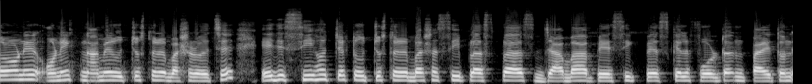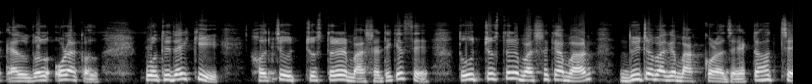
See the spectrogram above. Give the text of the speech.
ধরনের, অনেক নামের উচ্চস্তরের ভাষা রয়েছে। এই যে সি হচ্ছে একটা উচ্চস্তরের ভাষা C plus plus Java BASIC Pascal Fortran Python Algol Oracle প্রতিটাই কি? হচ্ছে উচ্চস্তরের ভাষা ঠিক আছে? তো উচ্চস্তরের ভাষাকে আবার দুইটা ভাগে ভাগ করা যায়। একটা হচ্ছে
